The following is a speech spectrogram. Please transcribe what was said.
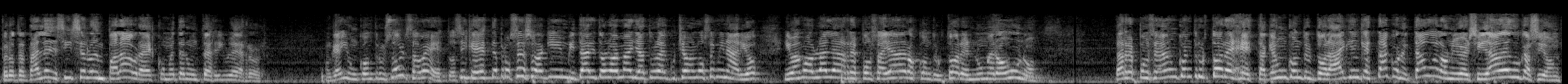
Pero tratar de decírselo en palabras es cometer un terrible error. ¿Okay? Un constructor sabe esto. Así que este proceso aquí, invitar y todo lo demás, ya tú lo has escuchado en los seminarios. Y vamos a hablar de la responsabilidad de los constructores. Número uno, la responsabilidad de un constructor es esta, que es un constructor, alguien que está conectado a la universidad de educación.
